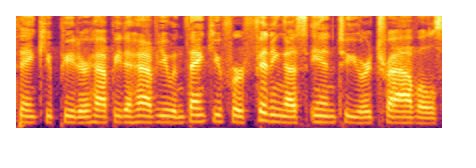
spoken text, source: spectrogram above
Thank you, Peter. Happy to have you, and thank you for fitting us into your travels.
